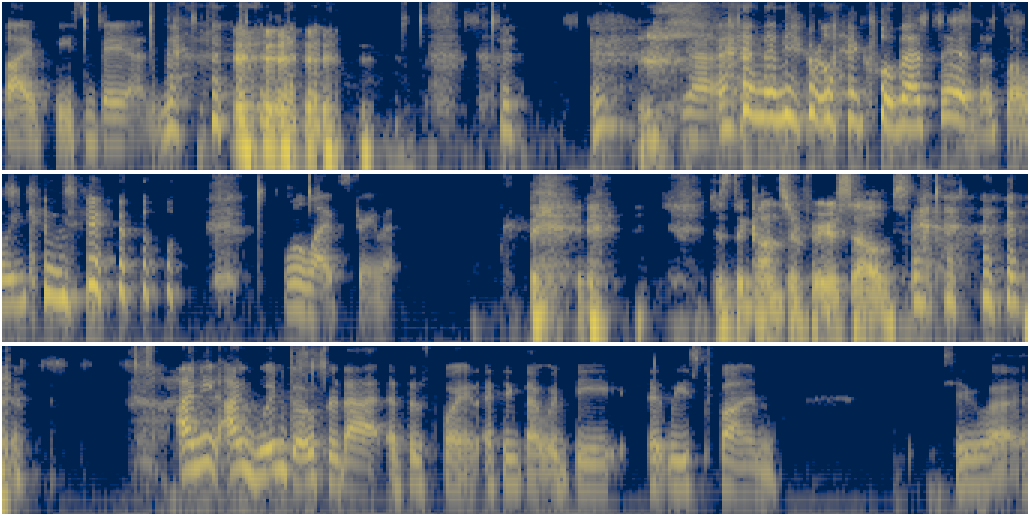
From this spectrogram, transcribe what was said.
five piece band. yeah. And then you were like, well, that's it. That's all we can do. we'll live stream it. Just a concert for yourselves. I mean, I would go for that at this point. I think that would be at least fun to uh,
